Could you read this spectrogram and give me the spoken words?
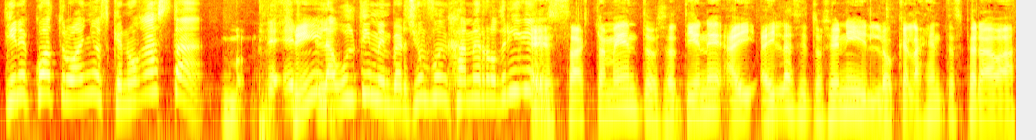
Tiene cuatro años que no gasta. Bu- Eh, sí. La última inversión fue en James Rodríguez. Exactamente, o sea, tiene ahí, ahí la situación y lo que la gente esperaba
